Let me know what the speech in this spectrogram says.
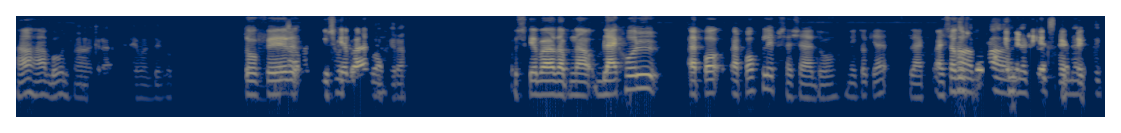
हाँ हाँ बोल। हाँ ग्रेविटी मत देखो। तो फिर बीच में उसके बाद उसके बाद अपना ब्लैक होल एपोक्लिप्स है शायद वो नहीं तो क्या है? ब्लैक ऐसा हाँ कुछ हाँ नेटफ्लिक्स पे नेटफ्लिक्स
